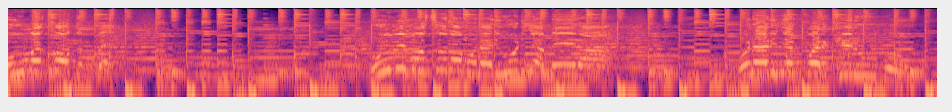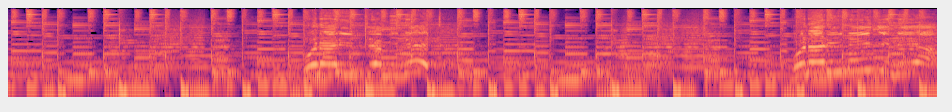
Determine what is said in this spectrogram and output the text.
ouma kod pe umi mosuna munari wunya mera Unari nyakwar kerubo mbona ari interminator mbona ari engineer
